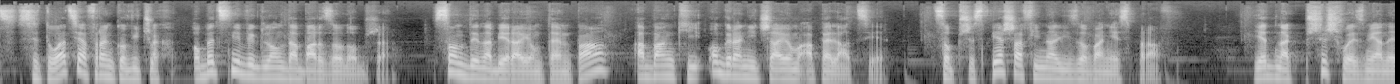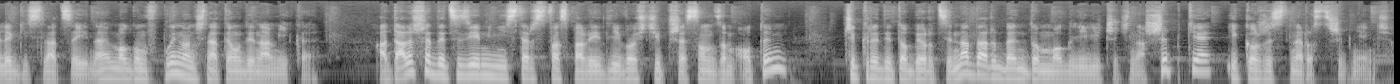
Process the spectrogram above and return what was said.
Sytuacja Frankowiczów obecnie wygląda bardzo dobrze. Sądy nabierają tempa, a banki ograniczają apelacje, co przyspiesza finalizowanie spraw. Jednak przyszłe zmiany legislacyjne mogą wpłynąć na tę dynamikę, a dalsze decyzje Ministerstwa Sprawiedliwości przesądzą o tym, czy kredytobiorcy nadal będą mogli liczyć na szybkie i korzystne rozstrzygnięcia.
